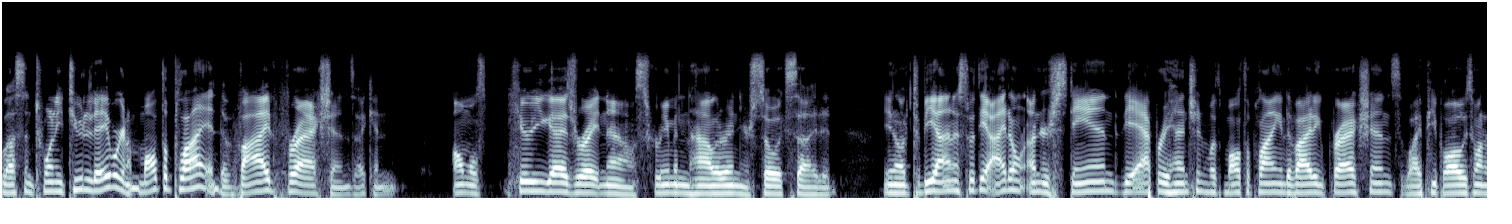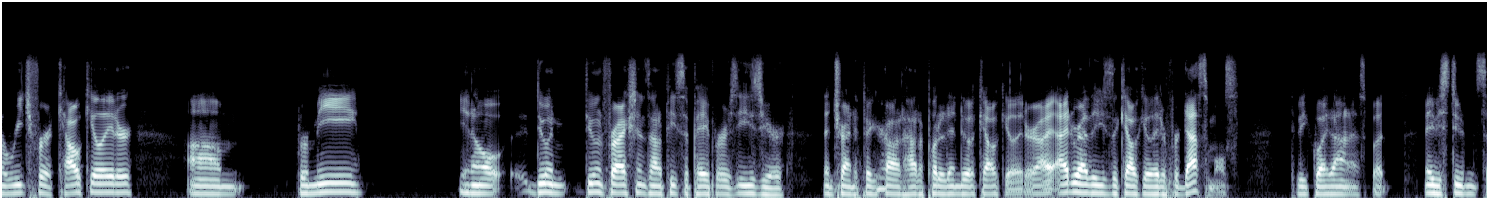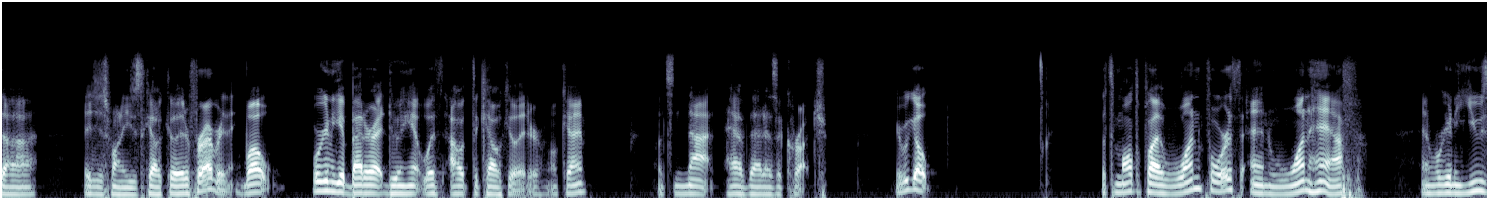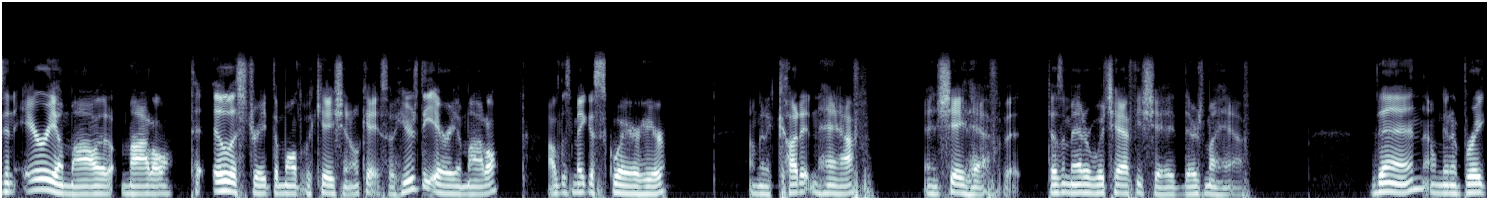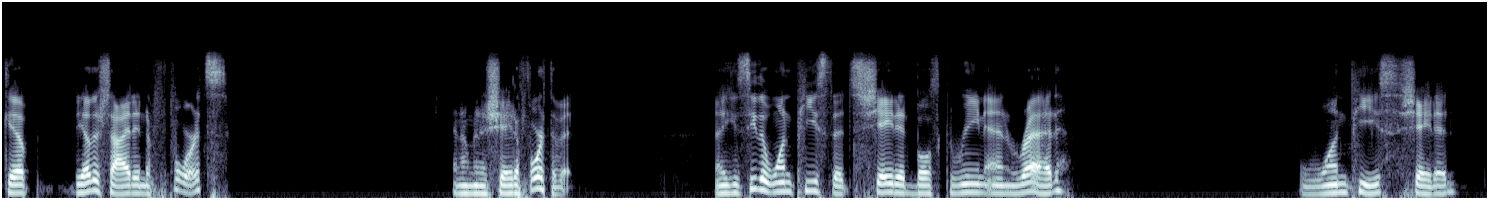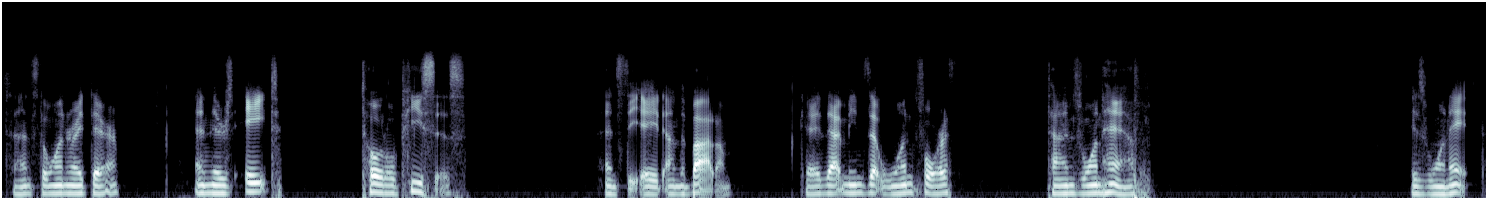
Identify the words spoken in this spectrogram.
Lesson 22 today, we're going to multiply and divide fractions. I can almost hear you guys right now screaming and hollering. You're so excited. You know, to be honest with you, I don't understand the apprehension with multiplying and dividing fractions, why people always want to reach for a calculator. Um, for me, you know, doing doing fractions on a piece of paper is easier than trying to figure out how to put it into a calculator. I, would rather use the calculator for decimals, to be quite honest. But maybe students uh, they just want to use the calculator for everything. Well, we're going to get better at doing it without the calculator. Okay, let's not have that as a crutch. Here we go. Let's multiply one fourth and one half, and we're going to use an area model, model to illustrate the multiplication. Okay, so here's the area model. I'll just make a square here. I'm going to cut it in half and shade half of it. Doesn't matter which half you shade, there's my half. Then I'm going to break up the other side into fourths and I'm going to shade a fourth of it. Now you can see the one piece that's shaded both green and red. One piece shaded, so that's the one right there. And there's eight total pieces, hence the eight on the bottom. Okay, that means that one fourth times one half is one eighth.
